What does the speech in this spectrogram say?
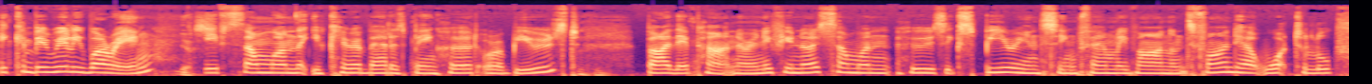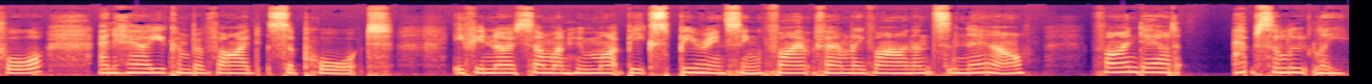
it can be really worrying Yes. if someone that you care about is being hurt or abused by their partner. And if you know someone who's experiencing family violence, find out what to look for and how you can provide support. If you know someone who might be experiencing fi- family violence now, find out absolutely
